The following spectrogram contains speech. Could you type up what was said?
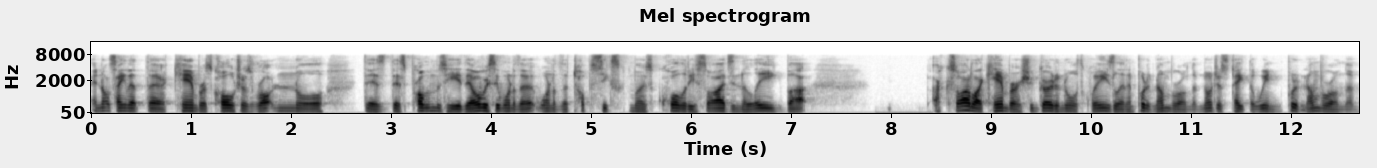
And not saying that the Canberra's culture is rotten or there's there's problems here. They're obviously one of the one of the top six most quality sides in the league, but a side like Canberra should go to North Queensland and put a number on them, not just take the win, put a number on them.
